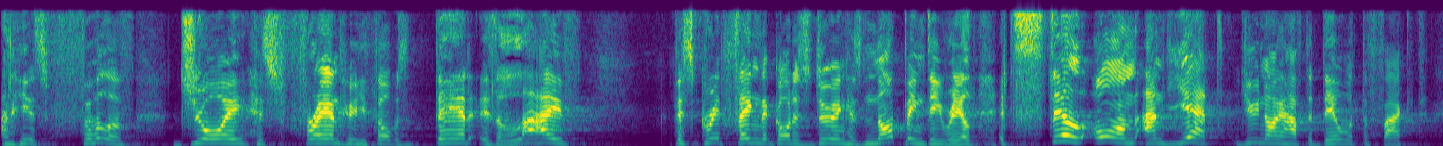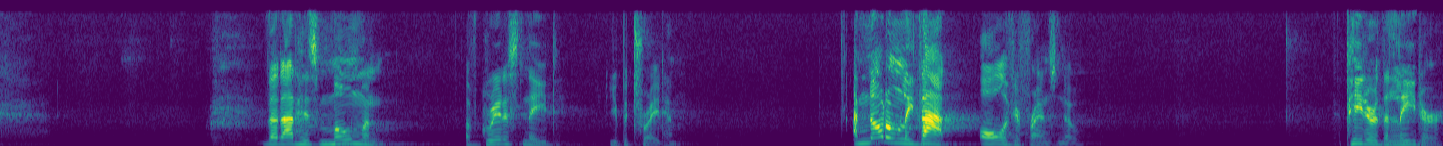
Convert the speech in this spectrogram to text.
And he is full of joy. His friend, who he thought was dead, is alive. This great thing that God is doing has not been derailed. It's still on, and yet you now have to deal with the fact that at his moment of greatest need, you betrayed him. And not only that, all of your friends know. Peter, the leader,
